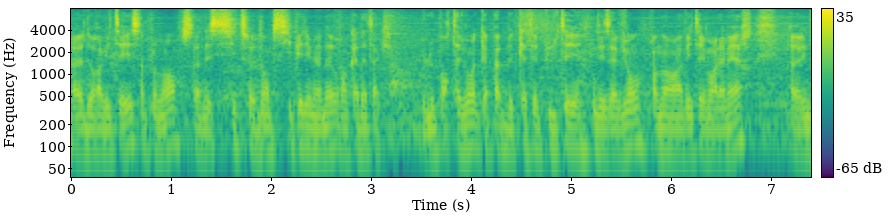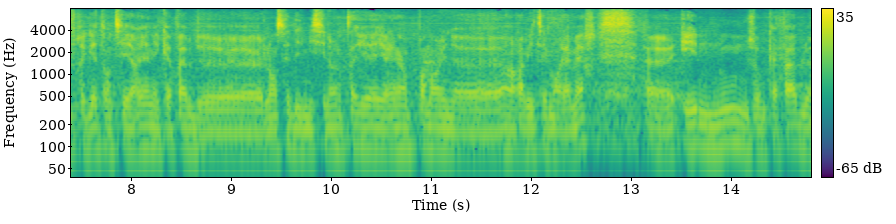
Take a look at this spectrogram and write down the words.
euh, de ravitailler, simplement, ça nécessite d'anticiper les manœuvres en cas d'attaque. Le porte-avions est capable de catapulter des avions pendant un ravitaillement à la mer. Euh, une frégate antiaérienne est capable de lancer des missiles antiaériens pendant une, euh, un ravitaillement à la mer. Et nous, nous sommes capables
